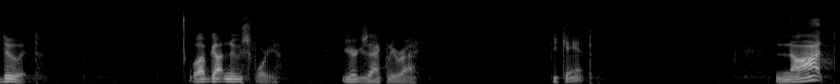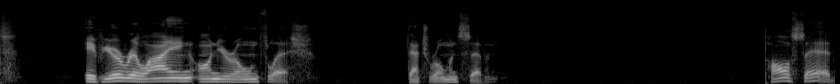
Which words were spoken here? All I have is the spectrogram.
do it, well, I've got news for you. You're exactly right. You can't. Not if you're relying on your own flesh. That's Romans 7. Paul said,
